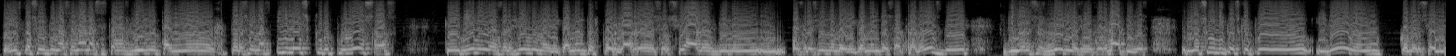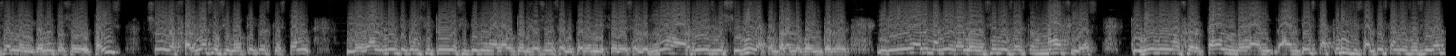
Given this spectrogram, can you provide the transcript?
En estas últimas semanas estamos viendo también personas inescrupulosas que vienen ofreciendo medicamentos por las redes sociales, vienen ofreciendo medicamentos a través de diversos medios informáticos. Los únicos que pueden y deben comercializar medicamentos en el país son las farmacias y boticas que están legalmente constituidas y tienen la autorización sanitaria del Ministerio de Salud. No arriesgue su vida comparando con Internet. Y de igual manera le decimos a estas mafias que vienen ofertando ante esta crisis, ante esta necesidad,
